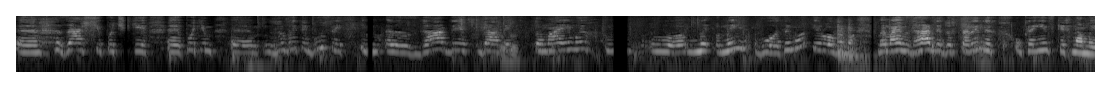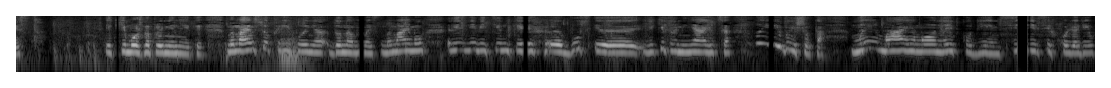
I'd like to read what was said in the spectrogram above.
е, защіпочки, е, потім е, зробити буси і е, з гарди дати, то маємо ми, ми возимо і робимо. Ми маємо згарди до старинних українських намист, які можна примінити. Ми маємо все кріплення до намист. Ми маємо різні відтінки е, бус, е, які приміняються. Ну і вишивка. Ми маємо нитку DMC всіх кольорів,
